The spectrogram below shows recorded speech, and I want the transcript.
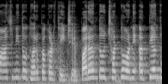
પાંચની તો ધરપકડ થઈ છે, પરંતુ છઠ્ઠો અને અત્યંત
